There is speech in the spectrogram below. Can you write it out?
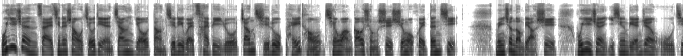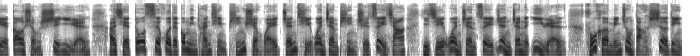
吴益正在今天上午九点将由党籍立委蔡碧如、张其禄陪同前往高雄市选委会登记。民众党表示，吴益正已经连任五届高雄市议员，而且多次获得公民团体评选为整体问政品质最佳以及问政最认真的议员，符合民众党设定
